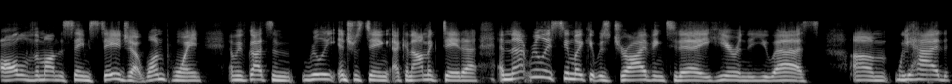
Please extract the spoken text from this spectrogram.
all of them on the same stage at one point, and we've got some really interesting economic data. And that really seemed like it was driving today here in the U.S. Um, we had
